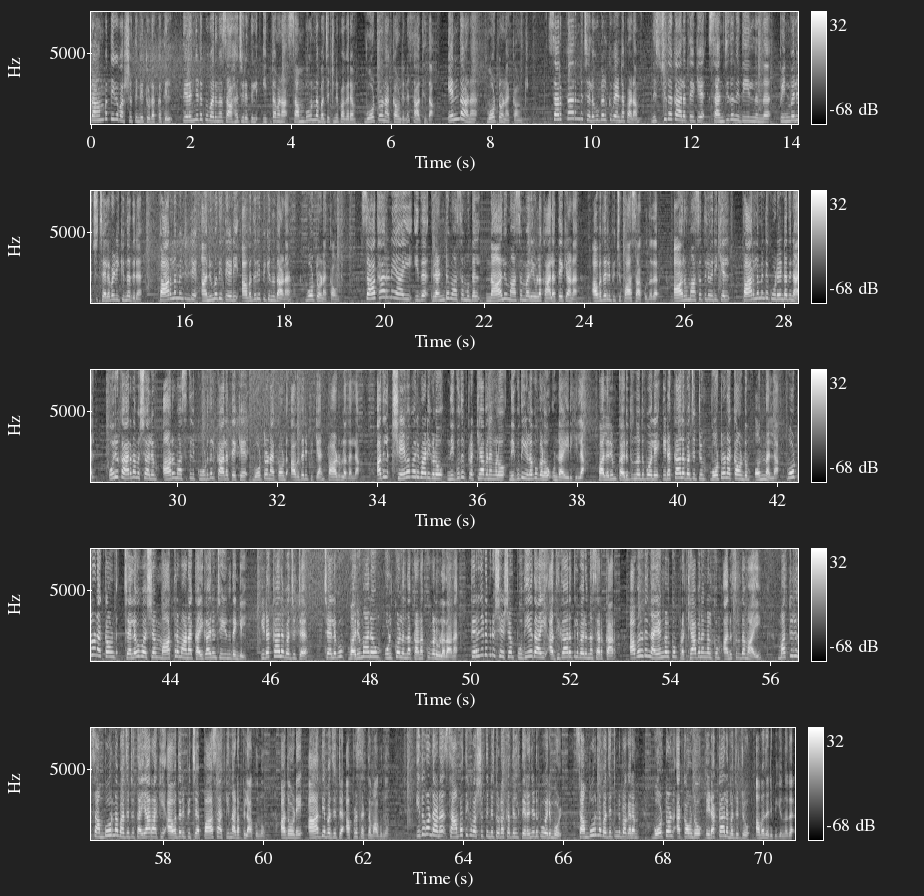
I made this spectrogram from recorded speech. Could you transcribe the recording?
സാമ്പത്തിക വർഷത്തിന്റെ തുടക്കത്തിൽ തിരഞ്ഞെടുപ്പ് വരുന്ന സാഹചര്യത്തിൽ ഇത്തവണ സമ്പൂർണ ബജറ്റിന് പകരം വോട്ട് ഓൺ അക്കൗണ്ടിന് സാധ്യത. എന്താണ് വോട്ട് ഓൺ അക്കൗണ്ട്? സർക്കാരിന്റെ ചെലവുകൾക്ക് വേണ്ട പണം നിശ്ചിത കാലത്തേക്ക് സഞ്ചിത നിധിയിൽ നിന്ന് പിൻവലിച്ചു ചെലവഴിക്കുന്നതിന് പാർലമെന്റിന്റെ അനുമതി തേടി അവതരിപ്പിക്കുന്നതാണ് വോട്ട് ഓൺ അക്കൗണ്ട്. സാധാരണയായി ഇത് രണ്ടു മാസം മുതൽ നാലു മാസം വരെയുള്ള കാലത്തേക്കാണ് അവതരിപ്പിച്ചു പാസാക്കുന്നത്. ആറുമാസത്തിലൊരിക്കൽ പാർലമെന്റ് കൂടേണ്ടതിനാൽ ഒരു കാരണവശാലും ആറുമാസത്തിൽ കൂടുതൽ കാലത്തേക്ക് വോട്ട് ഓൺ അക്കൗണ്ട് അവതരിപ്പിക്കാൻ പാടുള്ളതല്ല. അതിൽ ക്ഷേമ പരിപാടികളോ നികുതി പ്രഖ്യാപനങ്ങളോ നികുതി ഇളവുകളോ ഉണ്ടായിരിക്കില്ല. പലരും കരുതുന്നത് പോലെ ഇടക്കാല ബജറ്റും വോട്ട് ഓൺ അക്കൗണ്ടും ഒന്നല്ല. വോട്ട് ഓൺ അക്കൗണ്ട് ചെലവ് വശം മാത്രമാണ് കൈകാര്യം ചെയ്യുന്നതെങ്കിൽ ഇടക്കാല ബജറ്റ് ചെലവും വരുമാനവും ഉൾക്കൊള്ളുന്ന കണക്കുകളുള്ളതാണ്. തിരഞ്ഞെടുപ്പിനു ശേഷം പുതിയതായി അധികാരത്തിൽ വരുന്ന സർക്കാർ അവരുടെ നയങ്ങൾക്കും പ്രഖ്യാപനങ്ങൾക്കും അനുസൃതമായി മറ്റൊരു സമ്പൂർണ ബജറ്റ് തയ്യാറാക്കി അവതരിപ്പിച്ച് പാസാക്കി നടപ്പിലാക്കുന്നു. അതോടെ ആദ്യ ബജറ്റ് അപ്രസക്തമാകുന്നു. ഇതുകൊണ്ടാണ് സാമ്പത്തിക വർഷത്തിന്റെ തുടക്കത്തിൽ തിരഞ്ഞെടുപ്പ് വരുമ്പോൾ സമ്പൂർണ ബജറ്റിന് പകരം വോട്ട് ഓൺ അക്കൗണ്ടോ ഇടക്കാല ബജറ്റോ അവതരിപ്പിക്കുന്നത്.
